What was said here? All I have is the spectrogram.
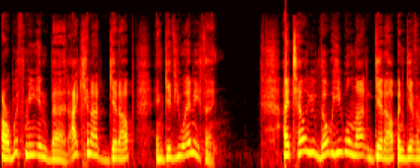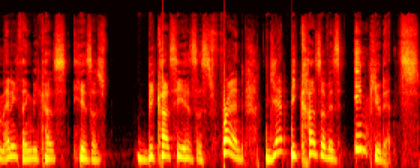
are with me in bed. I cannot get up and give you anything. I tell you, though he will not get up and give him anything because he is his, because he is his friend, yet because of his impudence,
